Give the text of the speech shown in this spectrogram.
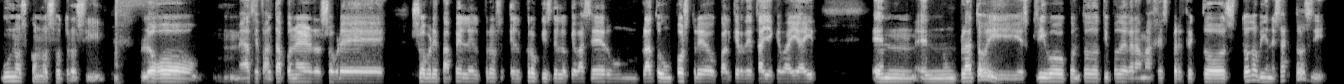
unos con los otros. Y luego me hace falta poner sobre, sobre papel el, el croquis de lo que va a ser un plato, un postre o cualquier detalle que vaya a ir en, en, un plato y escribo con todo tipo de gramajes perfectos, todo bien exactos y,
